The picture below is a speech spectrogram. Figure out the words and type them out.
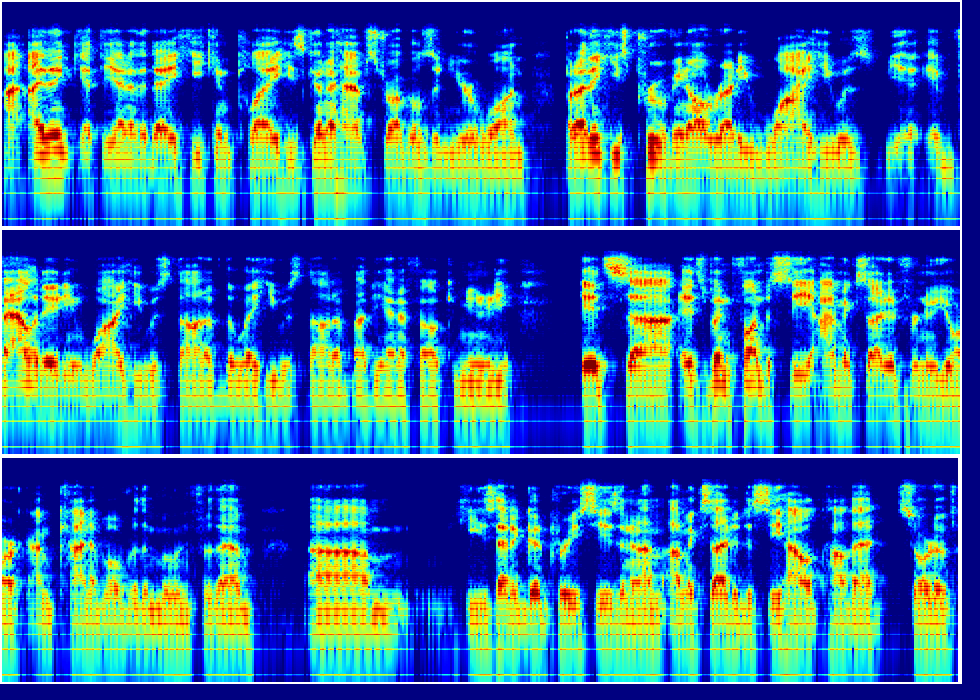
I, I think at the end of the day, he can play. He's going to have struggles in year one, but I think he's proving already why he was validating why he was thought of the way he was thought of by the NFL community. It's uh, it's been fun to see. I'm excited for New York. I'm kind of over the moon for them. Um, he's had a good preseason, and I'm I'm excited to see how how that sort of,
